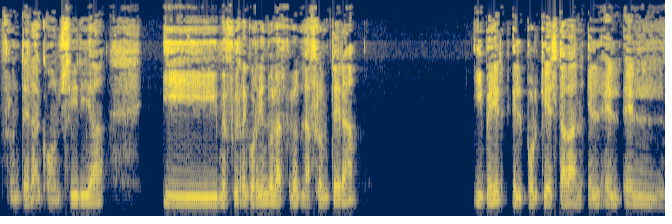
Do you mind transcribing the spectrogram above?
frontera con Siria, y me fui recorriendo la, la frontera y ver el por qué estaban, el, el, el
